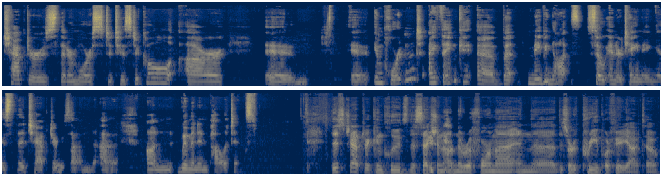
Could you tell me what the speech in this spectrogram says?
chapters that are more statistical are. Um, uh, important, I think, uh, but maybe not so entertaining as the chapters on uh, on women in politics. This chapter concludes the section on the Reforma and the the sort of pre Porfiriato,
